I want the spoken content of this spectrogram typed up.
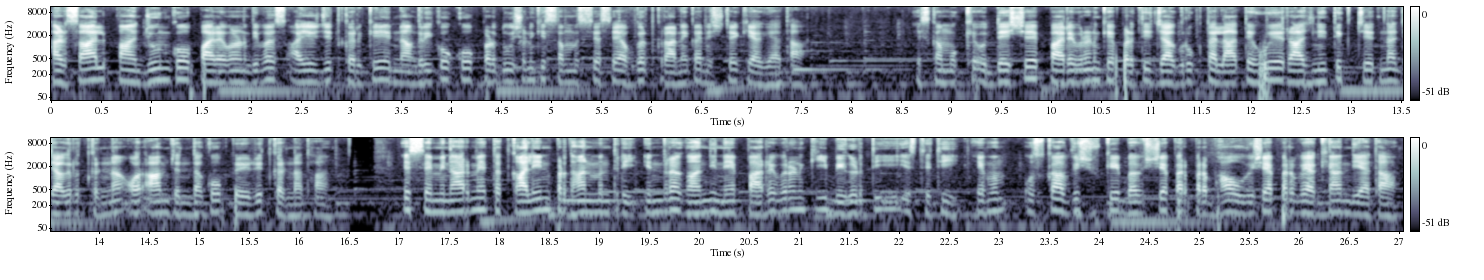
हर साल 5 जून को पर्यावरण दिवस आयोजित करके नागरिकों को प्रदूषण की समस्या से अवगत कराने का निश्चय किया गया था। इसका मुख्य उद्देश्य पर्यावरण के प्रति जागरूकता लाते हुए राजनीतिक चेतना जागृत करना और आम जनता को प्रेरित करना था। इस सेमिनार में तत्कालीन प्रधानमंत्री इंदिरा गांधी ने पर्यावरण की बिगड़ती स्थिति एवं उसका विश्व के भविष्य पर प्रभाव विषय पर व्याख्यान दिया था।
